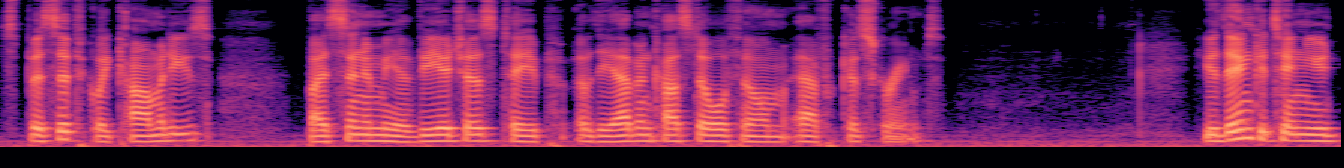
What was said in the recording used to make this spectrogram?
specifically comedies, by sending me a VHS tape of the Abbott Costello film Africa Screams. You then continued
